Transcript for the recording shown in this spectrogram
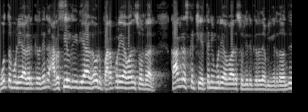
மூத்த மொழியாக இருக்கிறது என்று அரசியல் ரீதியாக ஒரு பரப்புரையாவது சொல்கிறார் காங்கிரஸ் கட்சி எத்தனை முறை அவ்வாறு சொல்லியிருக்கிறது அப்படிங்கிறது வந்து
